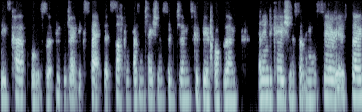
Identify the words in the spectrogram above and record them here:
these curveballs that people don't expect that subtle presentation of symptoms could be a problem, an indication of something more serious. So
